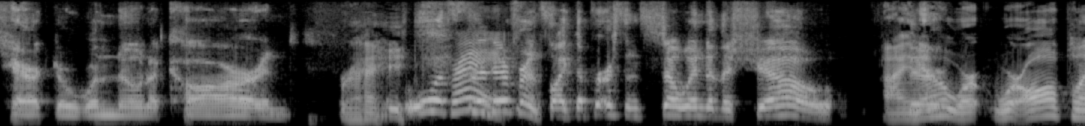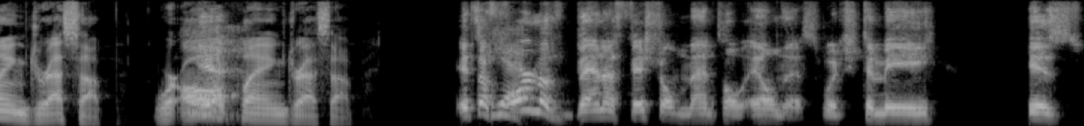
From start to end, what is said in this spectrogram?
character wouldn't own a car and right. what's the difference like the person's so into the show I They're- know. We're we're all playing dress up. We're all Yeah. playing dress up. it's a Yeah. form of beneficial mental illness which to me is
